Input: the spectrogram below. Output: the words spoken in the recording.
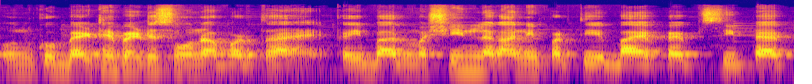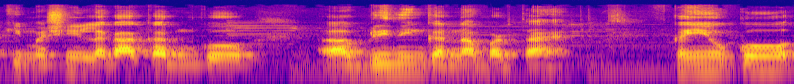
उनको बैठे बैठे सोना पड़ता है। कई बार मशीन लगानी पड़ती है, बायपैप सी पैप की मशीन लगाकर उनको ब्रीदिंग करना पड़ता है। कईयों को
